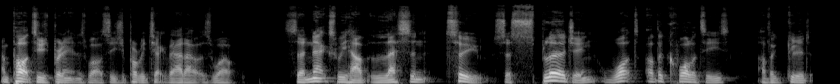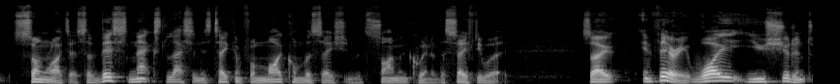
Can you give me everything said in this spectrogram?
And part two is brilliant as well. So you should probably check that out as well. So next we have lesson two. So splurging, what are the qualities of a good songwriter? So this next lesson is taken from my conversation with Simon Quinn of The Safety Word. So, in theory, why you shouldn't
